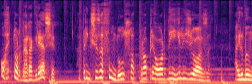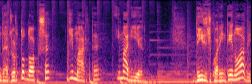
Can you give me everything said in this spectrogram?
Ao retornar à Grécia, a princesa fundou sua própria ordem religiosa, a Irmandade Ortodoxa de Marta e Maria. Desde 49,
